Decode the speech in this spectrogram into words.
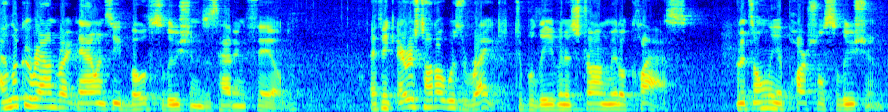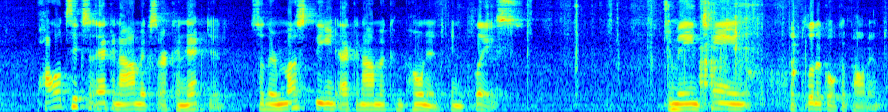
I look around right now and see both solutions as having failed. I think Aristotle was right to believe in a strong middle class, but it's only a partial solution. Politics and economics are connected, so there must be an economic component in place to maintain the political component.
